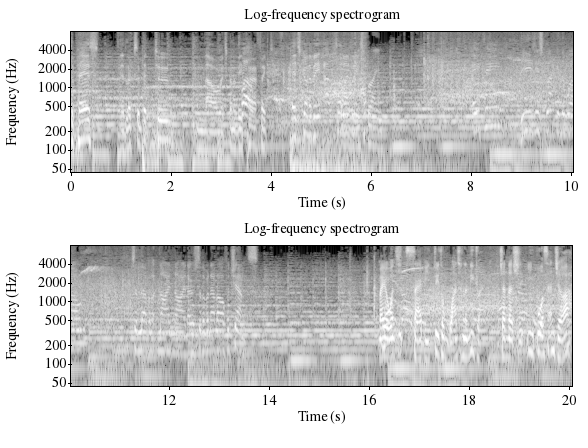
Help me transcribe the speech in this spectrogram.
the pace? It looks a bit too. No, it's going to be perfect. It's going to be absolutely frame. 18. The easiest black in the world to level at 9-9. Oh, still have another half a chance. 没有问题，塞比最终完成了逆转，真的是一波三折啊！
